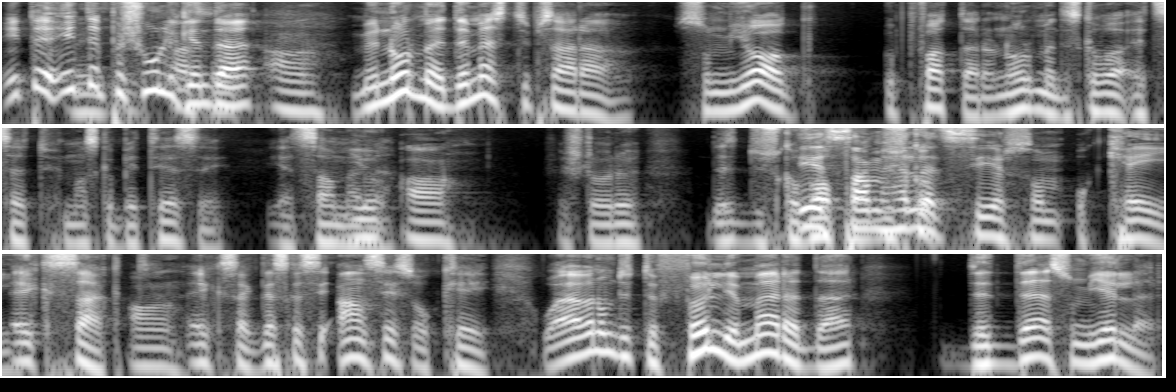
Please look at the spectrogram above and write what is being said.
Inte, inte personligen Alltså, där. ja. Men normer, det är mest typ så här som jag uppfattar normer, det ska vara ett sätt hur man ska bete sig i ett samhälle. Jo, ja. Förstår du? Det, du ska Det vara på- samhället Du ser som okej. ska, exakt, Ja. exakt. Det ska se, anses okej. Och även om du inte följer med det där, det är det som gäller.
